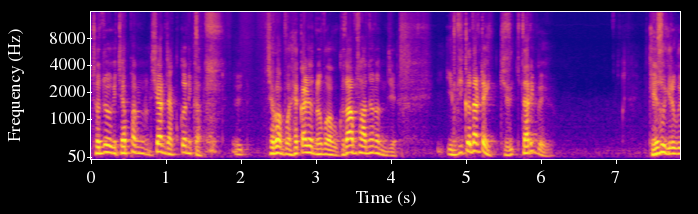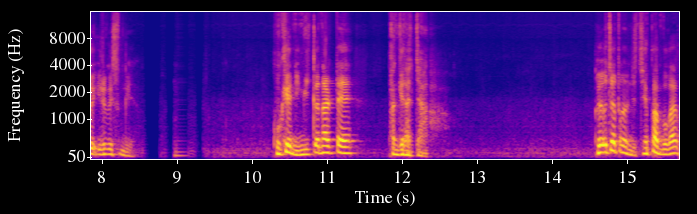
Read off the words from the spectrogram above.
전역이 재판을 시간을 자꾸 끄니까 재판부 헷갈려 넘어가고, 그 다음 4년은 이제 임기 끝날 때 기다린 거예요. 계속 이러고, 이러고 거예요. 국회는 임기 끝날 때 판결하자. 그 어쨌든 재판부가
